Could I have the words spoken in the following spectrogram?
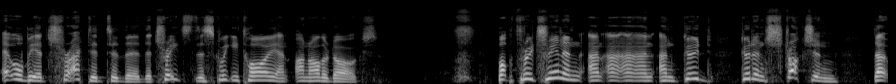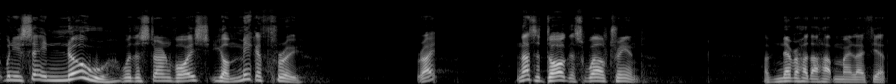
it will be attracted to the, the treats, the squeaky toy, and, and other dogs. But through training and, and, and good, good instruction, that when you say no with a stern voice, you'll make it through. Right? And that's a dog that's well trained. I've never had that happen in my life yet.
